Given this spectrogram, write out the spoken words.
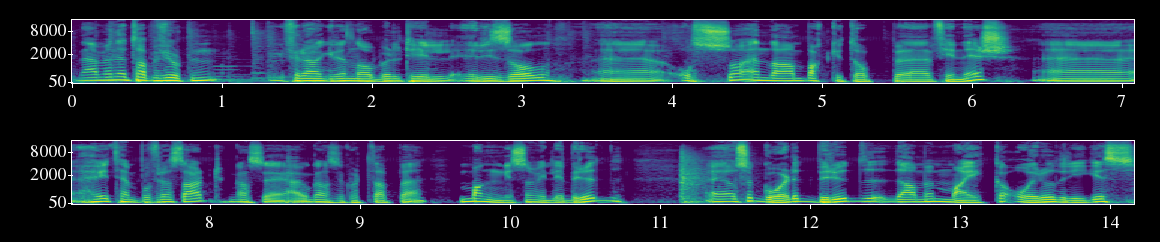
Nei, men etappe 14 fra Grenoble til Rizol. Eh, også en da bakketopp-finish. Eh, høyt tempo fra start. Ganske, er jo ganske kort etappe. Mange som vil i brudd. Eh, og så går det et brudd da med Maika og Rodriguez.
